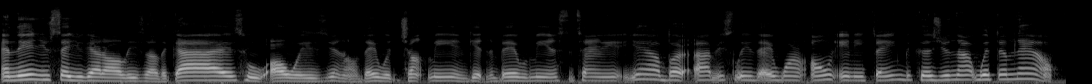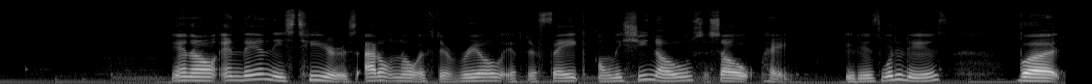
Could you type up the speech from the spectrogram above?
And then you say you got all these other guys who always, you know, they would jump me and get in bed with me instantaneously. Yeah, but obviously they weren't on anything because you're not with them now. You know, and then these tears, I don't know if they're real, if they're fake. Only she knows. So, hey, it is what it is. But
